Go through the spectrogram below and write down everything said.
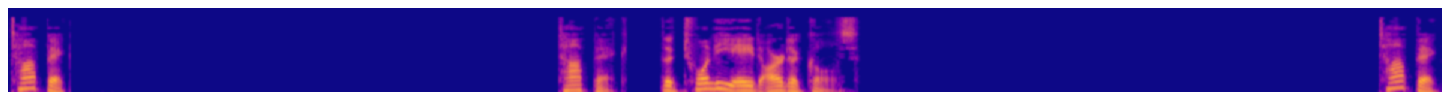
Topic. Topic. The 28 articles Topic.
